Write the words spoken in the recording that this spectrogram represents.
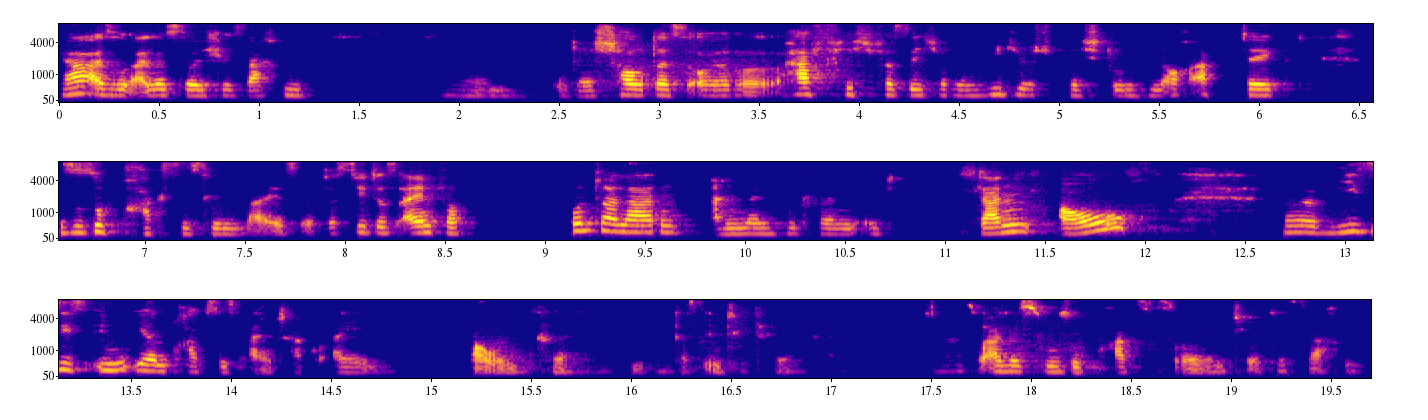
Ja, also alles solche Sachen. Ähm, oder schaut, dass eure Haftpflichtversicherung Videosprechstunden auch abdeckt. Das sind so Praxishinweise, dass sie das einfach runterladen, anwenden können und dann auch, äh, wie sie es in ihren Praxisalltag einbauen können, wie man das integrieren kann. Also alles so, so praxisorientierte Sachen.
